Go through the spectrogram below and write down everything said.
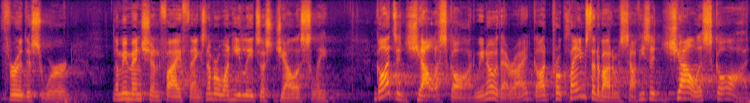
through this Word? Let me mention five things. Number one, He leads us jealously. God's a jealous God. We know that, right? God proclaims that about Himself. He's a jealous God.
